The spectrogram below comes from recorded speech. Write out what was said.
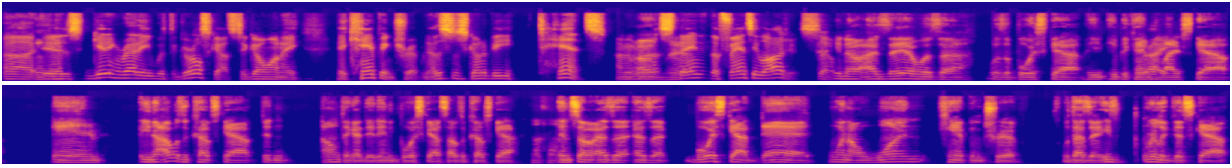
uh, mm-hmm. is getting ready with the Girl Scouts to go on a a camping trip. Now this is going to be tense. I mean, we're oh, not staying in the fancy lodges. So you know, Isaiah was a was a Boy Scout. He he became right. a Life Scout, and you know, I was a Cub Scout. Didn't I don't think I did any Boy Scouts. I was a Cub Scout, uh-huh. and so as a as a Boy Scout dad, went on one camping trip with Isaiah. He's a really good scout.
